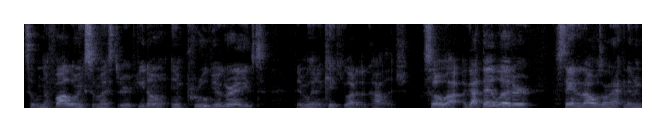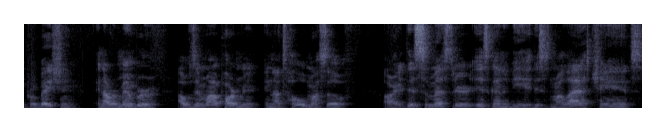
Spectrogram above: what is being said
So in the following semester, if you don't improve your grades, then we're gonna kick you out of the college. So I got that letter saying that I was on academic probation. And I remember I was in my apartment and I told myself, all right, this semester is gonna be it. This is my last chance.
